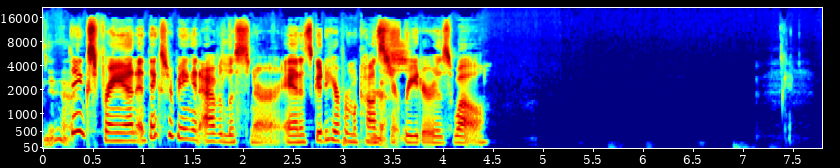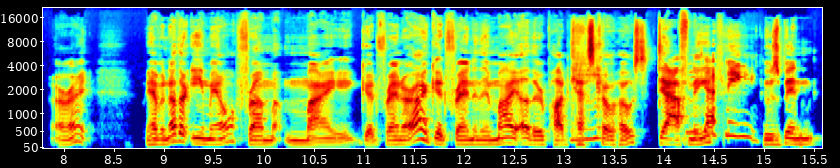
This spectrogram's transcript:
Yeah. Thanks, Fran. And thanks for being an avid listener. And it's good to hear from a constant yes. reader as well. All right. We have another email from my good friend, or our good friend, and then my other podcast mm-hmm. co host, Daphne, Daphne, who's been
